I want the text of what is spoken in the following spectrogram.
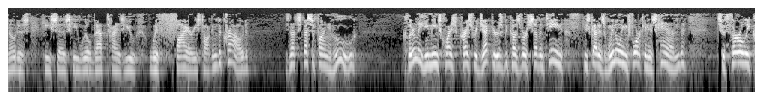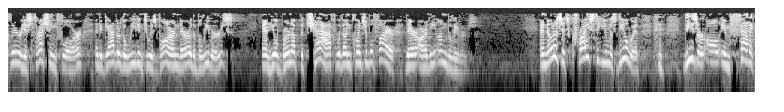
Notice he says he will baptize you with fire. He's talking to the crowd, he's not specifying who. Clearly, he means Christ, rejectors because, verse 17, he's got his winnowing fork in his hand to thoroughly clear his threshing floor and to gather the wheat into his barn. There are the believers and he'll burn up the chaff with unquenchable fire. There are the unbelievers. And notice it's Christ that you must deal with. These are all emphatic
